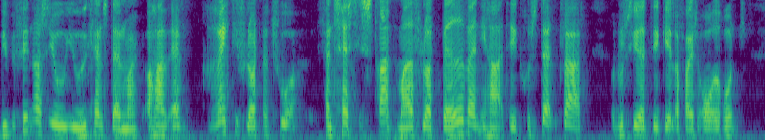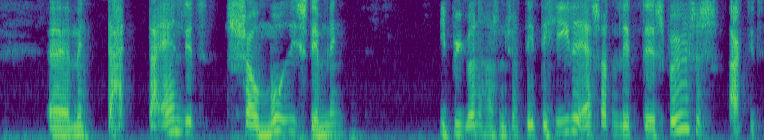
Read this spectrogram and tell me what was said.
vi befinder os jo i udkants Danmark og har er rigtig flot natur. Fantastisk strand, meget flot badevand I har. Det er krystalklart, og du siger, at det gælder faktisk året rundt. Øh, men der, der er en lidt sørgmodig stemning i byerne her, synes jeg. Det, det hele er sådan lidt øh, spøgelsesagtigt.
